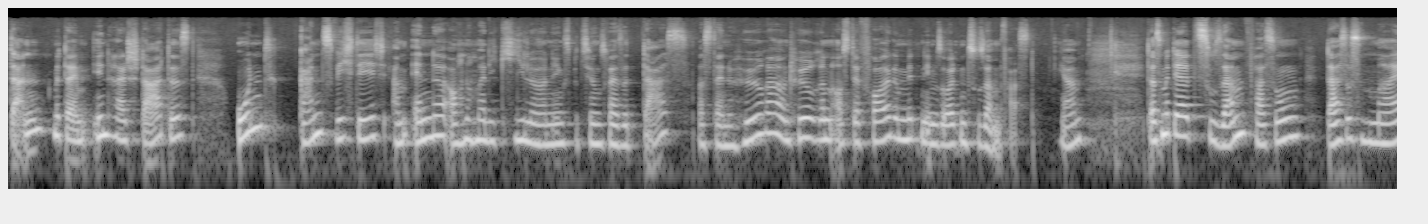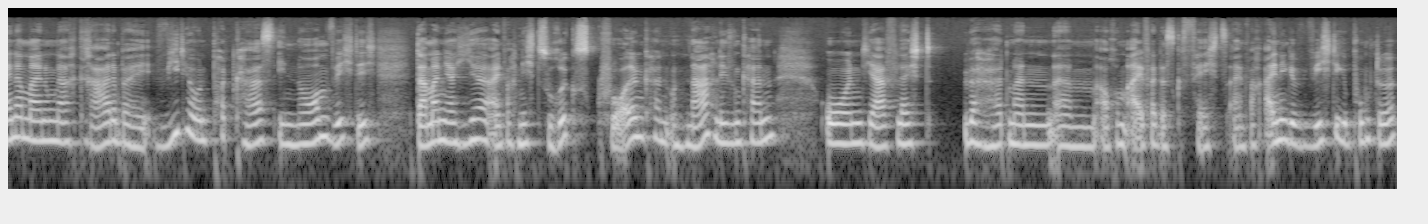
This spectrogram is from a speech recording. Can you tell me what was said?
dann mit deinem Inhalt startest und ganz wichtig, am Ende auch nochmal die Key Learnings bzw. das, was deine Hörer und Hörerinnen aus der Folge mitnehmen sollten, zusammenfasst. Ja? Das mit der Zusammenfassung, das ist meiner Meinung nach gerade bei Video und Podcast enorm wichtig, da man ja hier einfach nicht zurückscrollen kann und nachlesen kann. Und ja, vielleicht überhört man ähm, auch im Eifer des Gefechts einfach einige wichtige Punkte.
